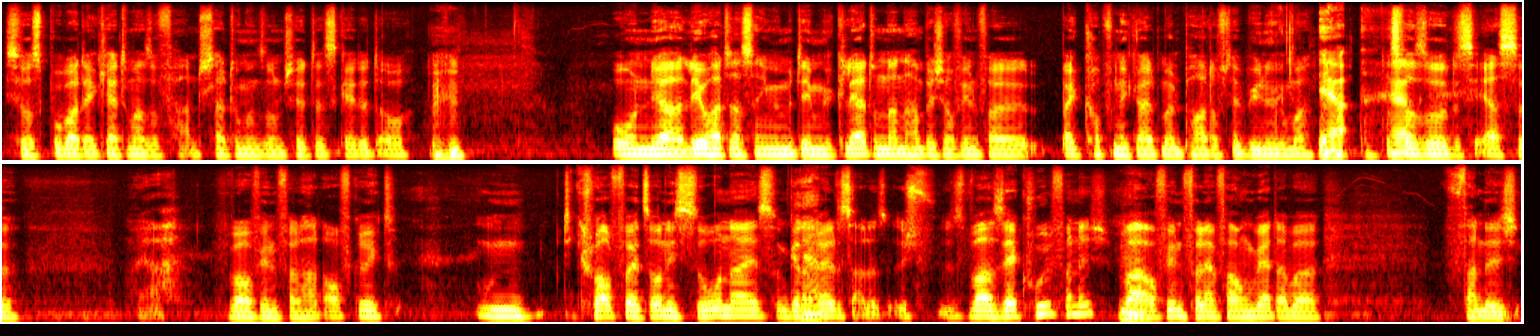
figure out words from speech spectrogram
Ich so, das Boba, der erklärt immer so Veranstaltungen und so ein Shit, der skatet auch. Mhm. Und ja, Leo hatte das dann irgendwie mit dem geklärt und dann habe ich auf jeden Fall bei Kopfnick halt meinen Part auf der Bühne gemacht. Ja, Das ja. war so das erste. Ja, war auf jeden Fall hart aufgeregt. Die Crowd war jetzt auch nicht so nice und generell Ja. das alles. Ich, es war sehr cool, fand ich. War Mhm. auf jeden Fall Erfahrung wert, aber fand ich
